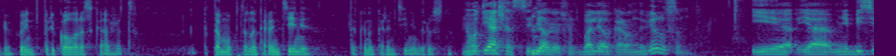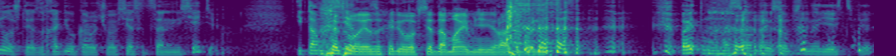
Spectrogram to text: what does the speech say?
Какой-нибудь прикол расскажет. К тому, кто на карантине. Так и на карантине грустно. Ну вот я сейчас сидел, я сейчас болел коронавирусом, и я, мне бесило, что я заходил, короче, во все социальные сети, и там Я думал, все... я заходил во все дома, и мне не рады были. Поэтому у нас он, собственно, есть теперь.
